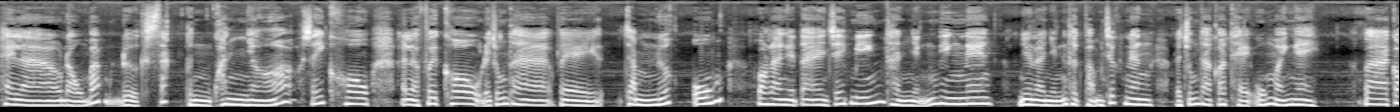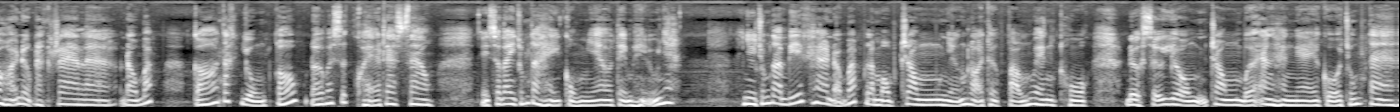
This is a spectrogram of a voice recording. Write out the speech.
hay là đậu bắp được sắc từng khoanh nhỏ sấy khô hay là phơi khô để chúng ta về chăm nước uống. Hoặc là người ta chế biến thành những viên nang như là những thực phẩm chức năng để chúng ta có thể uống mỗi ngày. Và câu hỏi được đặt ra là đậu bắp có tác dụng tốt đối với sức khỏe ra sao? Thì sau đây chúng ta hãy cùng nhau tìm hiểu nhé. Như chúng ta biết ha, đậu bắp là một trong những loại thực phẩm quen thuộc được sử dụng trong bữa ăn hàng ngày của chúng ta.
